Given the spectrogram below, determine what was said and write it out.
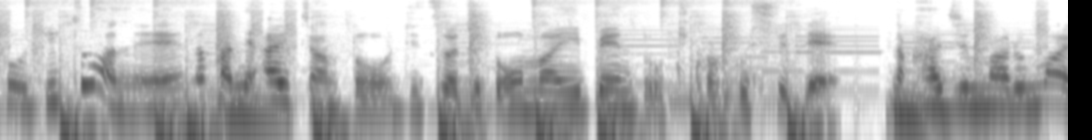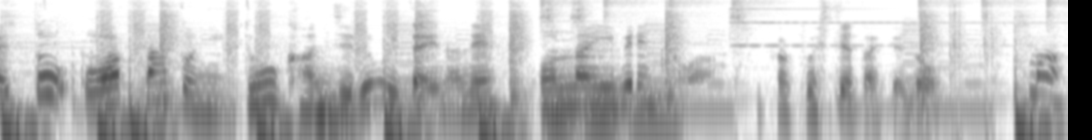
そう実はねなんかね、うん、愛ちゃんと実はちょっとオンラインイベントを企画してて、なんか始まる前と終わった後にどう感じるみたいなねオンラインイベントは企画してたけど、まあ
